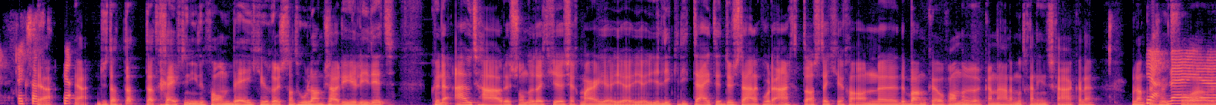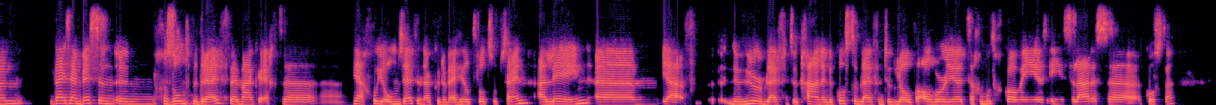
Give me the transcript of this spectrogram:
Ja, exact. Ja, ja. ja. Dus dat, dat, dat geeft in ieder geval een beetje rust. Want hoe lang zouden jullie dit kunnen uithouden. Zonder dat je, zeg maar, je, je, je liquiditeiten dusdanig worden aangetast. dat je gewoon uh, de banken of andere kanalen moet gaan inschakelen. Hoe lang je ja, het wij, volhouden? ehm, wij zijn best een, een gezond bedrijf. Wij maken echt eh, eh, ja, goede omzet en daar kunnen wij heel trots op zijn. Alleen, ehm, ja, de huur blijft natuurlijk gaan en de kosten blijven natuurlijk lopen. Al word je tegemoet gekomen in je, in je salariskosten.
